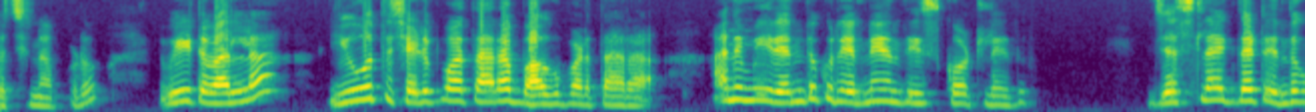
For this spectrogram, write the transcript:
వచ్చినప్పుడు వీటి వల్ల యూత్ చెడిపోతారా బాగుపడతారా అని మీరు ఎందుకు నిర్ణయం తీసుకోవట్లేదు? జస్ట్ లైక్ దట్ ఎందుకు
